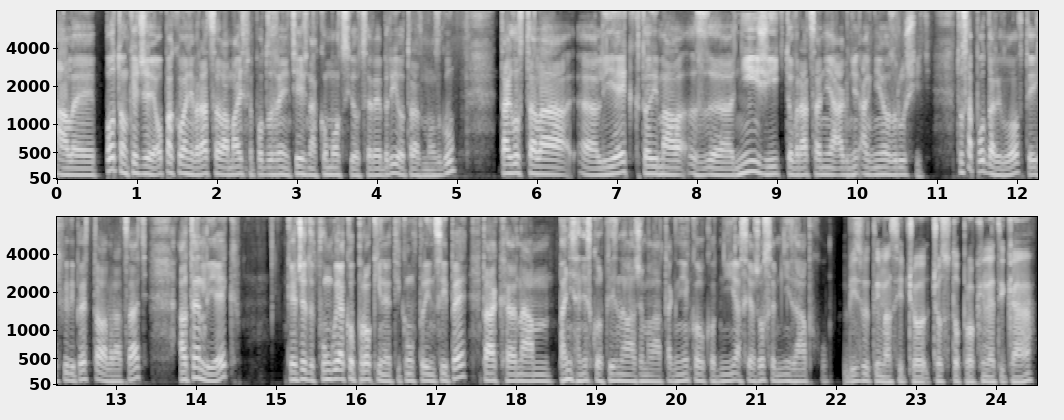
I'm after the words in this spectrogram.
ale potom, keďže opakovane vracala, mali sme podozrenie tiež na komóciu cerebri, otraz mozgu, tak dostala e, liek, ktorý mal znížiť to vracanie, ak, ak nie ho zrušiť. To sa podarilo, v tej chvíli prestala vracať, ale ten liek, keďže to funguje ako prokinetikum v princípe, tak nám pani sa neskôr priznala, že mala tak niekoľko dní, asi až 8 dní zápchu. Vysvetlím asi, čo, čo sú to prokinetika.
